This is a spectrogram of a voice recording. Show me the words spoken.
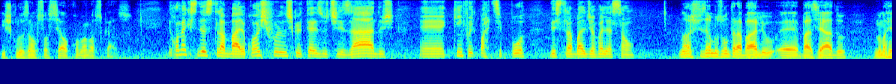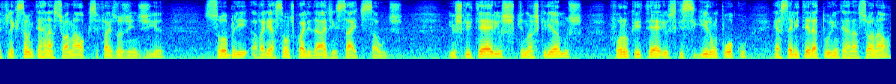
e exclusão social, como é o nosso caso. E como é que se deu esse trabalho? Quais foram os critérios utilizados? É, quem foi que participou desse trabalho de avaliação? Nós fizemos um trabalho é, baseado numa reflexão internacional que se faz hoje em dia sobre avaliação de qualidade em sites de saúde. E os critérios que nós criamos foram critérios que seguiram um pouco essa literatura internacional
